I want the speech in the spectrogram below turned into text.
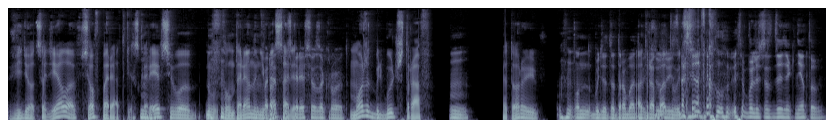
ведется дело, все в порядке. Скорее Мгм. всего, ну, Калантаряна не Порядке, посадят. скорее всего, закроют. Может быть, будет штраф, который Он будет отрабатывать отрабатывать в клубе. Тем более сейчас денег нету.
